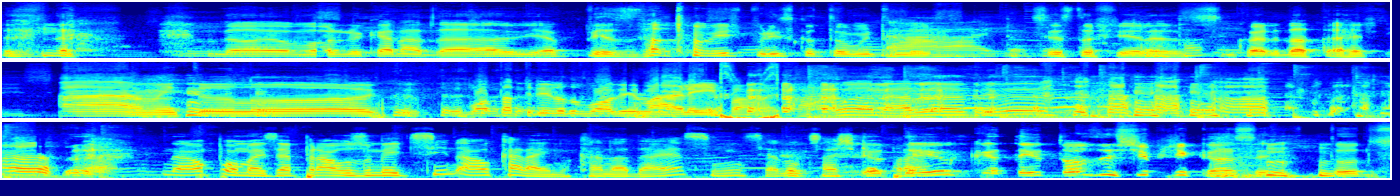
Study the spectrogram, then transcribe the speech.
não. Não, eu moro no Canadá e é exatamente por isso que eu tô muito ah, louco. Então, tá. Sexta-feira, então, tá. 5 horas da tarde. Ah, muito louco. Bota a trilha do Bob Marley aí pra nós. Não, pô, mas é pra uso medicinal, caralho. No Canadá é assim, você é louco? Você acha que eu é pra... Tenho, eu tenho todos os tipos de câncer, todos.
